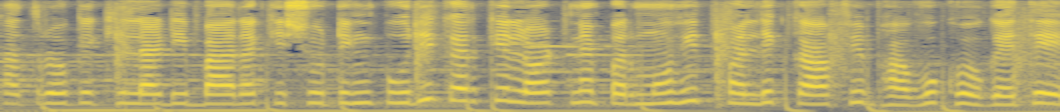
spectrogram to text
खतरों के खिलाड़ी बारह की शूटिंग पूरी करके लौटने पर मोहित मलिक काफ़ी भावुक हो गए थे।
